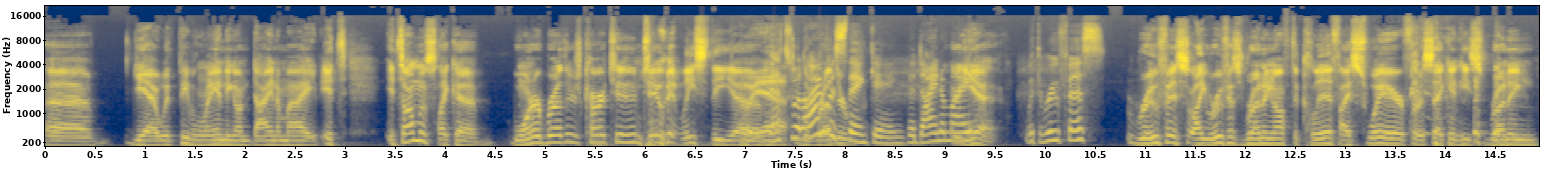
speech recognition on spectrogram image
uh, yeah, with people landing on dynamite, it's it's almost like a Warner Brothers cartoon too. At least the uh, Oh, yeah. That's what the I was thinking. The dynamite Yeah, with Rufus. Rufus, like Rufus running off the cliff. I swear, for a second, he's running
